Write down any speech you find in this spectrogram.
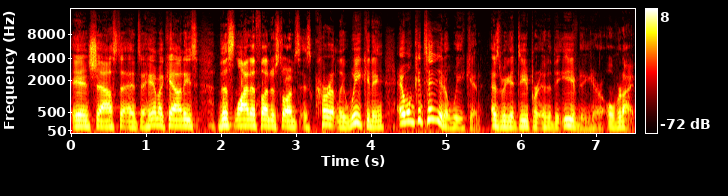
in Shasta and Tehama counties. This line of thunderstorms is currently weakening and will continue to weaken as we get deeper into the evening here overnight.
